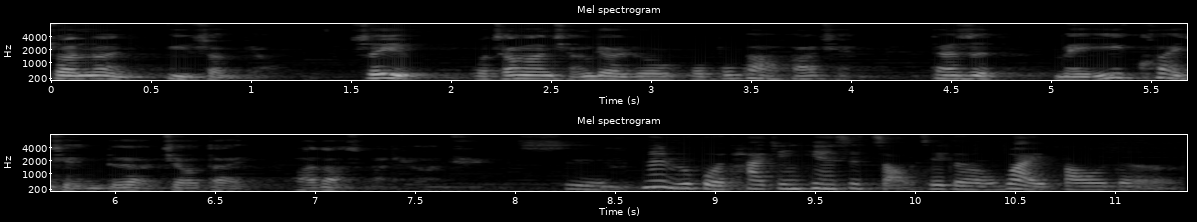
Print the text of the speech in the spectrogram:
专案预算表。所以我常常强调说，我不怕花钱，但是每一块钱都要交代花到什么地方去。是，那如果他今天是找这个外包的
